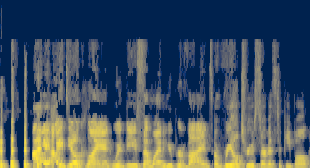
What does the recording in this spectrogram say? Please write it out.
My ideal client would be someone who provides a real true service to people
